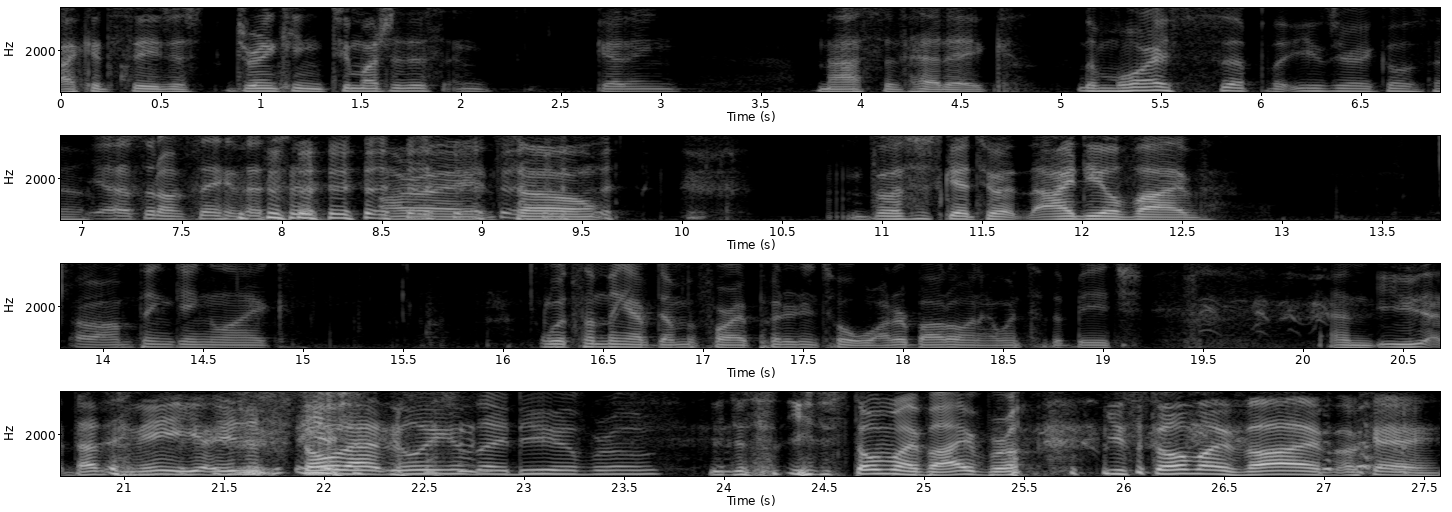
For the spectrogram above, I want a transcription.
I could see just drinking too much of this and getting massive headache. The more I sip, the easier it goes down. Yeah, that's what I'm saying. That's All right, so let's just get to it. The ideal vibe. Oh, I'm thinking like. What's something I've done before? I put it into a water bottle and I went to the beach, and You, that's me. You, you just stole that. stealing his idea, bro. you just you just stole my vibe, bro. you stole my vibe. Okay,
